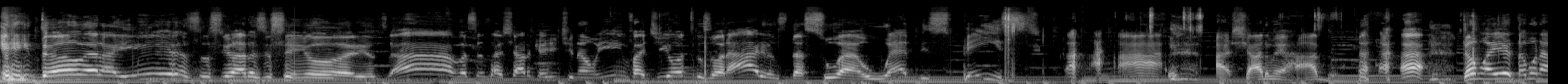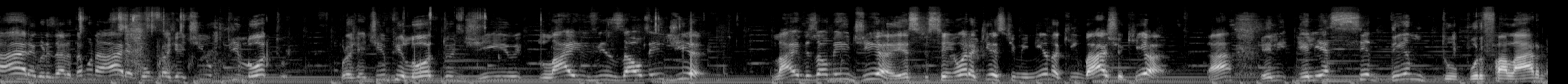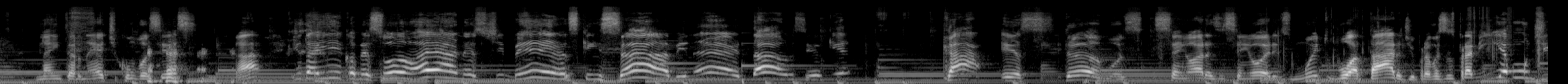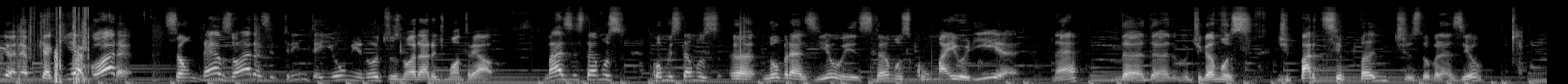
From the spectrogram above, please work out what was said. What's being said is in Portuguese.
Então era isso, senhoras e senhores. Ah, vocês acharam que a gente não ia invadir outros horários da sua web space? Acharam errado. tamo aí, tamo na área, gurizada. Tamo na área com um projetinho piloto. Projetinho piloto de lives ao meio-dia. Lives ao meio-dia. Este senhor aqui, este menino aqui embaixo, aqui, ó tá? Ele, ele é sedento por falar na internet com vocês, tá? E daí começou, ah, Ernest Benz, quem sabe, né, e tal, não sei o quê. Cá estamos, senhoras e senhores. Muito boa tarde para vocês. Para mim é bom dia, né? Porque aqui agora são 10 horas e 31 minutos no horário de Montreal. Mas estamos, como estamos uh, no Brasil e estamos com maioria né, da, da, digamos, de participantes do Brasil.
